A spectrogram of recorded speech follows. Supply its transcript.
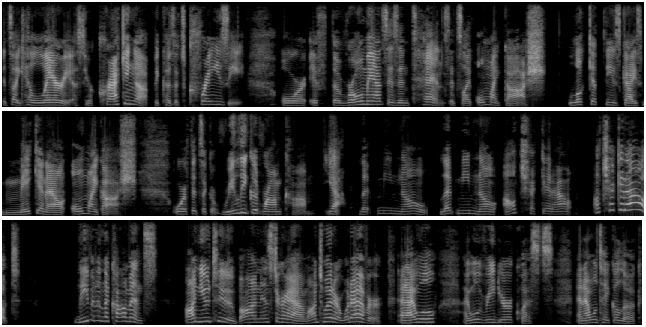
it's like hilarious. You're cracking up because it's crazy. Or if the romance is intense, it's like, oh my gosh, look at these guys making out. Oh my gosh. Or if it's like a really good rom com, yeah, let me know. Let me know. I'll check it out. I'll check it out. Leave it in the comments on YouTube, on Instagram, on Twitter, whatever. And I will I will read your requests and I will take a look.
